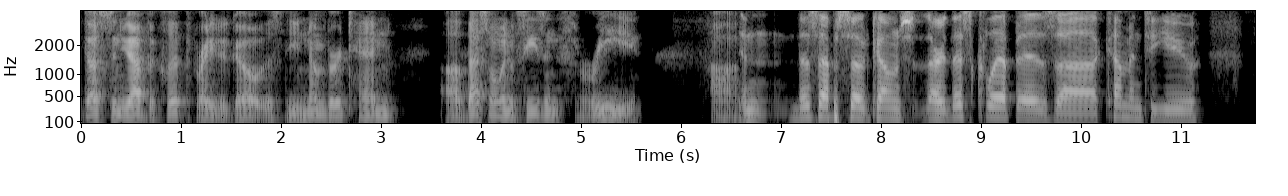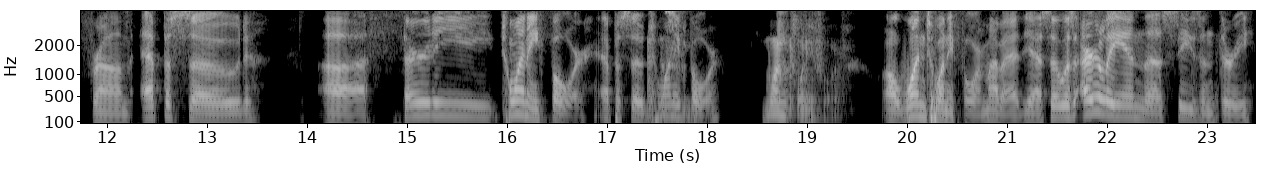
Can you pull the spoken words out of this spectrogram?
Dustin. You have the clip ready to go. This is the number ten uh, best moment of season three. Uh, and this episode comes, or this clip is uh, coming to you from episode uh 30 24 episode Episode 24 one twenty four. Oh, 124. My bad. Yeah. So it was early in the season three,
